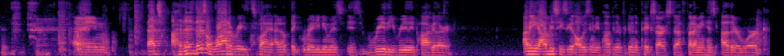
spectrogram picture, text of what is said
I mean, that's there, there's a lot of reasons why I don't think Randy Newman is, is really really popular. I mean, obviously he's always going to be popular for doing the Pixar stuff, but I mean his other work,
